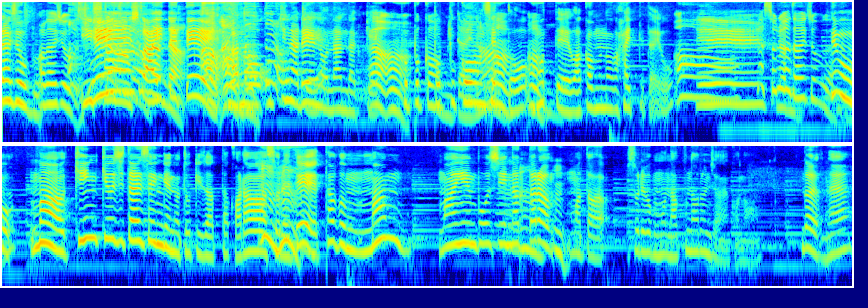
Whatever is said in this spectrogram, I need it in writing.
大丈夫。あ大丈夫。一つずつ空いてて、あのうん。大きな例のなんだっけ、ポップコーンみたいなコーンセットをうん。持って若者が入ってたよ。へー。いやそれは大丈夫でもまあ緊急事態宣言の時だったから、うんうん。それで多分まんまん延防止になったらまたそれがもうなくなるんじゃないかな。だよね。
